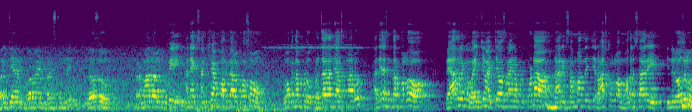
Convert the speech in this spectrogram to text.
వైద్యానికి దూరమైన పరిస్థితుంది. ఈరోజు ప్రమాదాలు అనేక సంక్షేమ పథకాల కోసం ఊకదంపుడు ప్రచారం చేస్తున్నారు. అదే సందర్భంలో పేదలకు వైద్యం అత్యవసరమైనప్పుడు కూడా దానికి సంబంధించి రాష్ట్రంలో మొదటిసారి ఇన్ని రోజులు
